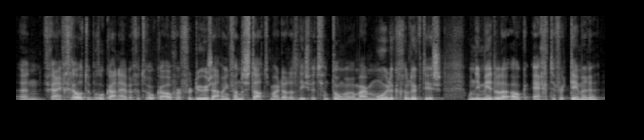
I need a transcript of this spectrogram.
een vrij grote broek aan hebben getrokken over verduurzaming van de stad. Maar dat het Liesbeth van Tongeren maar moeilijk gelukt is om die middelen ook echt te vertimmeren.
